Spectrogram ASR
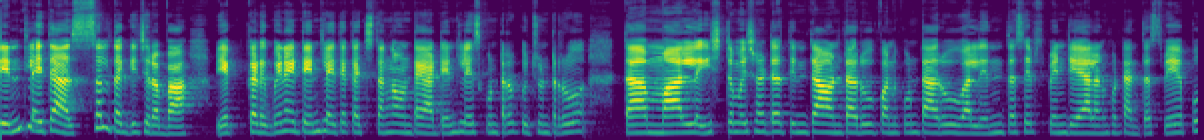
టెంట్లు అయితే అస్సలు తగ్గించరబ్బా. ఎక్కడికి పోయినా ఈ టెంట్లు అయితే ఖచ్చితంగా ఉంటాయి. ఆ టెంట్లు వేసుకుంటారు కూర్చుంటారు. తా వాళ్ళ ఇష్టం వచ్చినట్టు తింటా ఉంటారు పనుకుంటారు. వాళ్ళు ఎంతసేపు స్పెండ్ చేయాలనుకుంటే అంతసేపు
